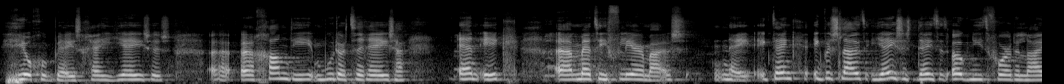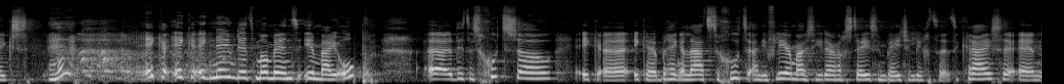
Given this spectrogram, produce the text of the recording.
heel goed bezig. Hè? Jezus, uh, Gandhi, Moeder Teresa en ik met die vleermuis. Nee, ik denk, ik besluit, Jezus deed het ook niet voor de likes. Hè? ik, ik, ik neem dit moment in mij op. Uh, dit is goed zo. Ik, uh, ik uh, breng een laatste groet aan die vleermuis die daar nog steeds een beetje ligt te krijsen. En,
